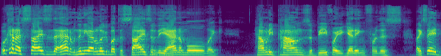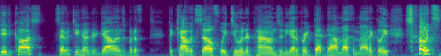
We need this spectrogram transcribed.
what kind of size is the animal? then you got to look about the size of the animal, like how many pounds of beef are you getting for this? Like say it did cost 1,700 gallons, but if the cow itself weighed 200 pounds and you got to break that down mathematically. So it's,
